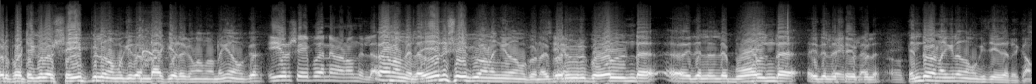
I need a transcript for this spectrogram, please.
ഒരു പെർട്ടിക്കുലർ ഷേപ്പിൽ നമുക്ക് ഇത് ഉണ്ടാക്കിയെടുക്കണം എന്നുണ്ടെങ്കിൽ നമുക്ക് ഈ ഒരു ഷേപ്പ് തന്നെ വേണമെന്നില്ല. വേണമെന്നില്ല. ഏത് ഷേപ്പ് വേണമെങ്കിലും നമുക്കുണ്ട്. ഇപ്പൊ ഒരു ഗോൾഡിന്റെ ഇതിലെ ബോളിന്റെ ഇതിലെ ഷേപ്പിൽ എന്ത് വേണമെങ്കിലും നമുക്ക് ചെയ്തെടുക്കാം.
